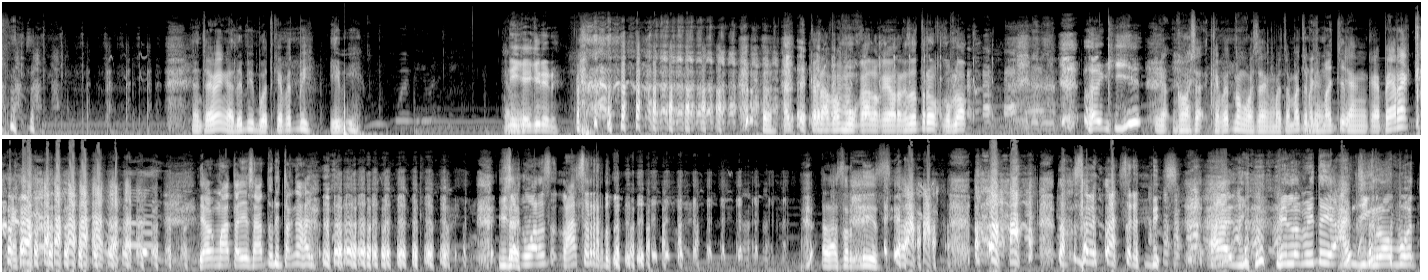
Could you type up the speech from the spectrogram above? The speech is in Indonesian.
Yang cewek nggak ada bi buat kepet bi. Ibi. bukan kayak gimana sih Nih kayak gini nih. Kenapa muka lo kayak orang setruk goblok? Lagi ya. Nggak, nggak usah kepet mah nggak usah yang macam-macam yang, Macam-macam. yang kayak perek. Yang matanya satu di tengah. Bisa keluar laser. Laser disc. laser laser dis. Anjing. Film itu ya anjing robot.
